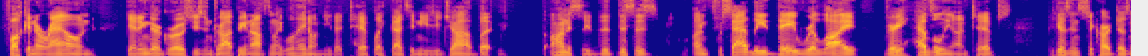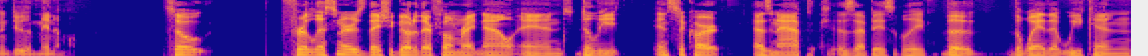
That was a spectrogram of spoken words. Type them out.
fucking around getting their groceries and dropping it off. And like, well, they don't need a tip. Like that's an easy job. But honestly, th- this is sadly they rely very heavily on tips because Instacart doesn't do the minimum. So for listeners, they should go to their phone right now and delete Instacart as an app? Is that basically the the way that we can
